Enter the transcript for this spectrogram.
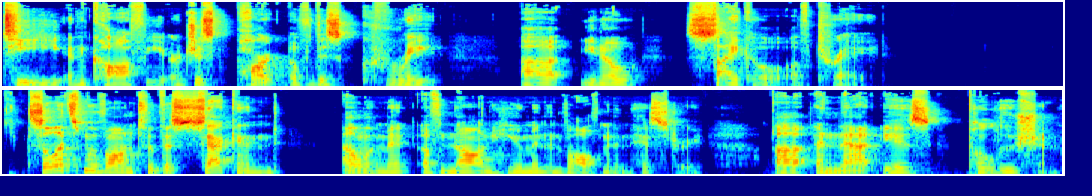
Tea and coffee are just part of this great, uh, you know, cycle of trade. So let's move on to the second element of non human involvement in history, uh, and that is pollution.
